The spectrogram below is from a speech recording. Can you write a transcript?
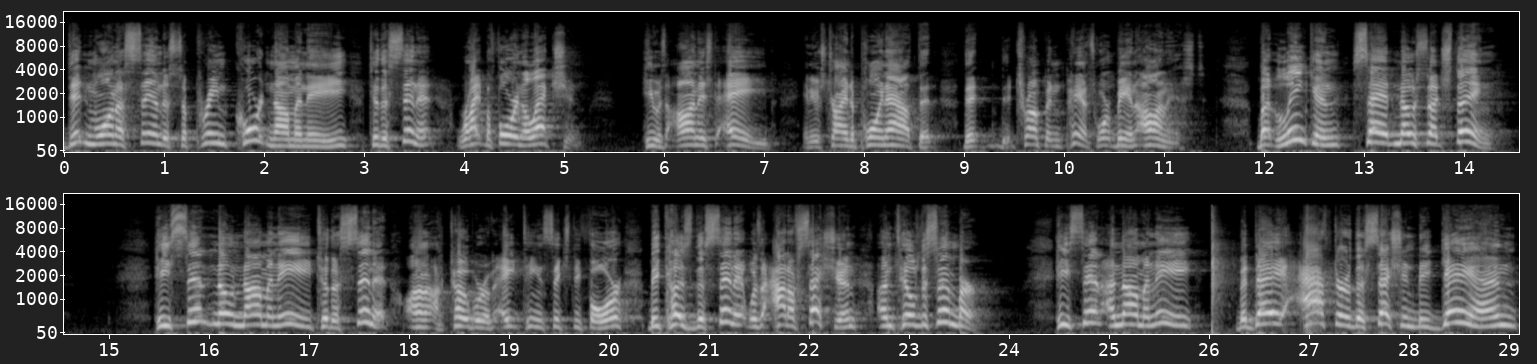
didn't want to send a Supreme Court nominee to the Senate right before an election. He was honest Abe, and he was trying to point out that, that, that Trump and Pence weren't being honest. But Lincoln said no such thing. He sent no nominee to the Senate on October of 1864 because the Senate was out of session until December. He sent a nominee the day after the session began,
